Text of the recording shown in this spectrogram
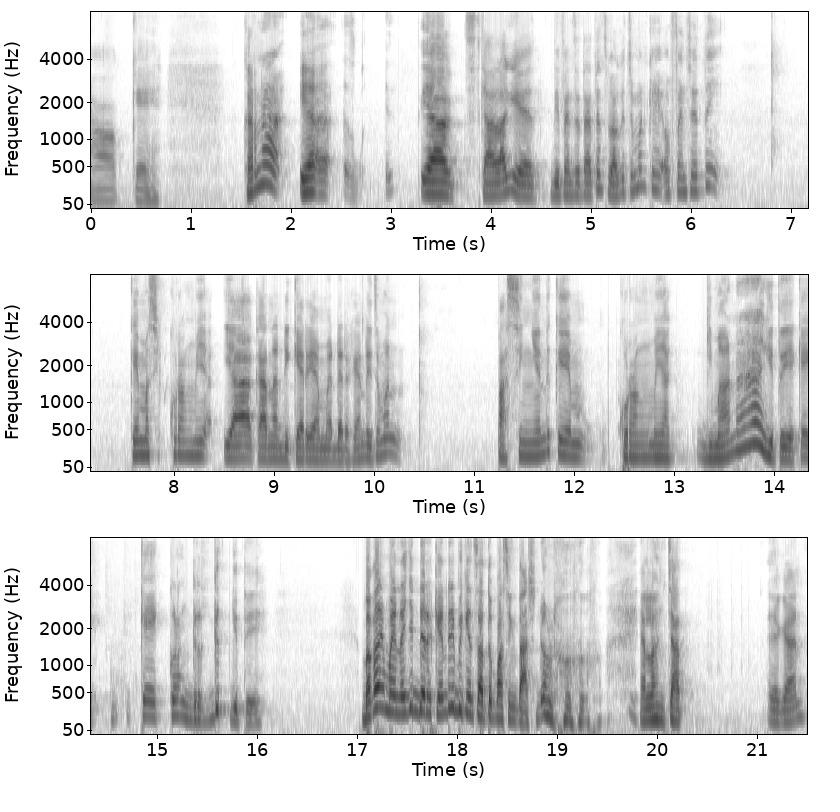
oke. Karena ya ya sekali lagi ya defense Titans bagus cuman kayak offense itu kayak masih kurang ya karena di carry sama Derrick Henry cuman passingnya itu kayak kurang meyak gimana gitu ya kayak kayak kurang greget gitu ya. Bahkan main aja Derrick Henry bikin satu passing touchdown loh yang loncat ya kan?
